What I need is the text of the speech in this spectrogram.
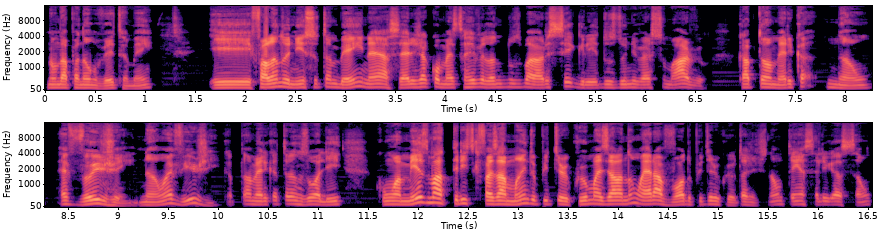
Não dá para não ver também. E falando nisso também, né? A série já começa revelando um dos maiores segredos do universo Marvel Capitão América não é virgem, não é virgem. Capitão América transou ali com a mesma atriz que faz a mãe do Peter Quill, mas ela não era avó do Peter Quill, tá, gente? Não tem essa ligação.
